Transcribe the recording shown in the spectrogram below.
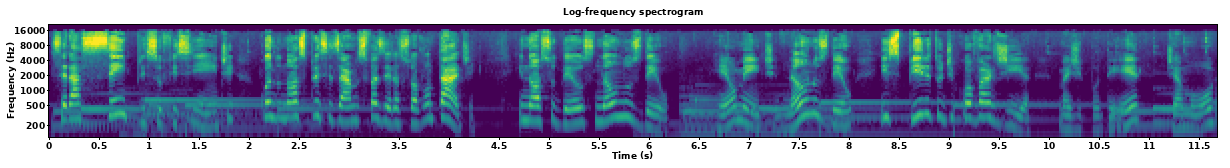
será sempre suficiente quando nós precisarmos fazer a Sua vontade. E nosso Deus não nos deu, realmente não nos deu, espírito de covardia, mas de poder, de amor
